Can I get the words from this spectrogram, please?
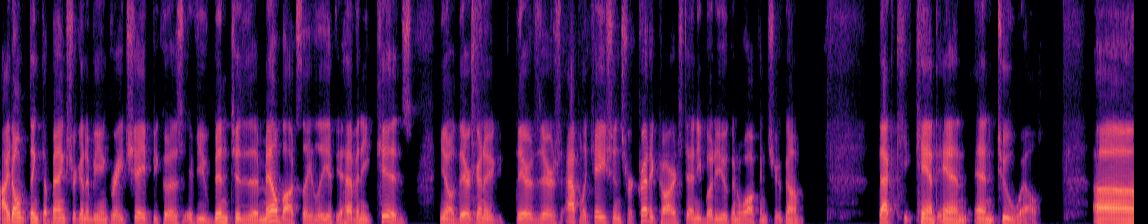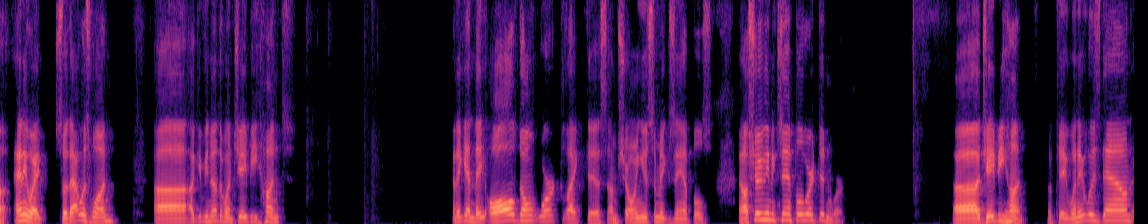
I don't think the banks are going to be in great shape because if you've been to the mailbox lately, if you have any kids, you know they're going to there's there's applications for credit cards to anybody who can walk and chew gum. That can't end end too well. Uh anyway so that was one. Uh i'll give you another one. Jb hunt and again they all don't work like this i'm showing you some examples and i'll show you an example where it didn't work uh jb hunt okay when it was down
